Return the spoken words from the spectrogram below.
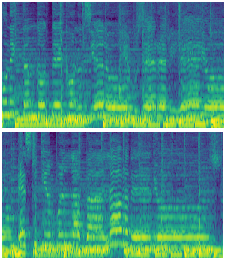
conectándote con el cielo. Tiempos de refrigerio, es tu tiempo en la palabra de Dios.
